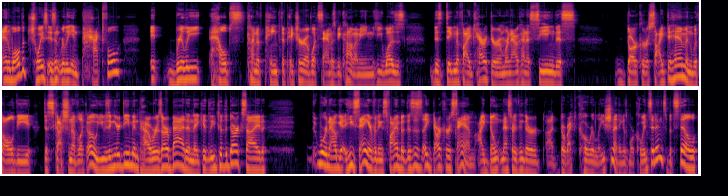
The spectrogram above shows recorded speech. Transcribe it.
And while the choice isn't really impactful, it really helps kind of paint the picture of what Sam has become. I mean, he was this dignified character and we're now kind of seeing this darker side to him and with all the discussion of like oh using your demon powers are bad and they could lead to the dark side we're now get he's saying everything's fine but this is a darker sam i don't necessarily think they're a direct correlation i think it's more coincidence but still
